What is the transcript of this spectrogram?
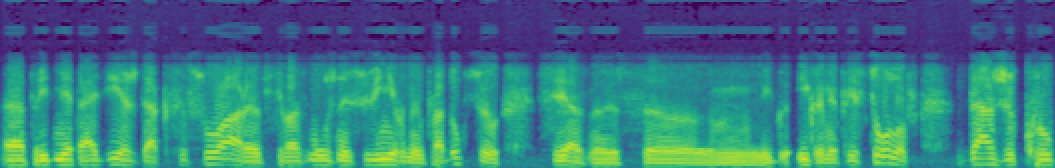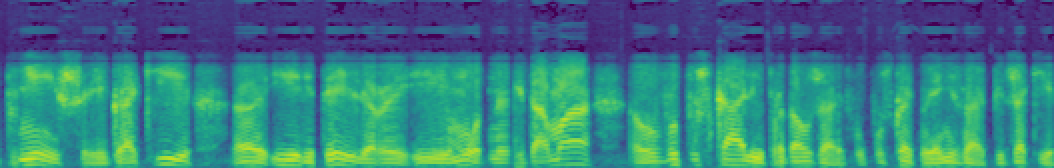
э, предметы одежды, аксессуары, всевозможную сувенирную продукцию, связанную с э, играми престолов, даже крупнейшие игроки э, и ритейлеры, и модные дома э, выпускали и продолжают выпускать, ну, я не знаю, пиджаки,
